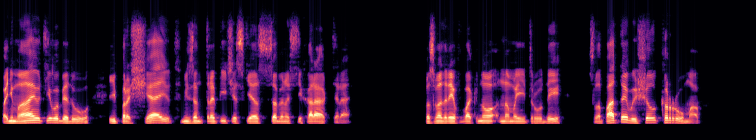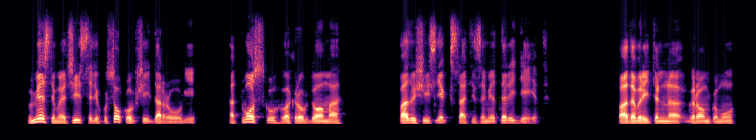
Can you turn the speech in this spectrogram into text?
понимают его беду и прощают мизантропические особенности характера. Посмотрев в окно на мои труды, с лопатой вышел Крумов. Вместе мы очистили кусок общей дороги, отмостку вокруг дома. Падающий снег, кстати, заметно редеет. По одобрительно громкому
